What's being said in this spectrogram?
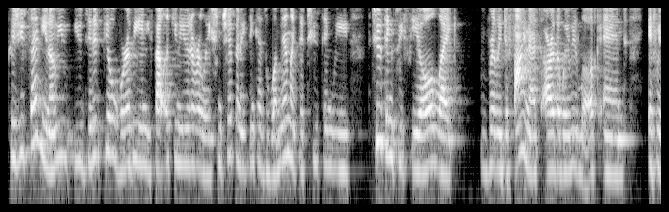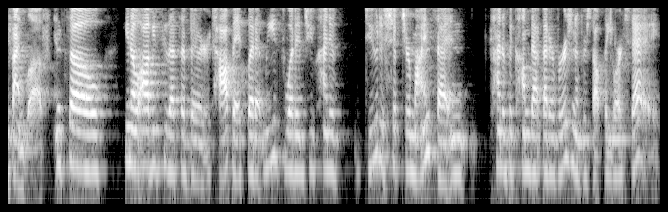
because you said you know you you didn't feel worthy and you felt like you needed a relationship. And i think as women like the two thing we two things we feel like really define us are the way we look and if we find love. And so you know obviously that's a bigger topic but at least what did you kind of do to shift your mindset and kind of become that better version of yourself that you are today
